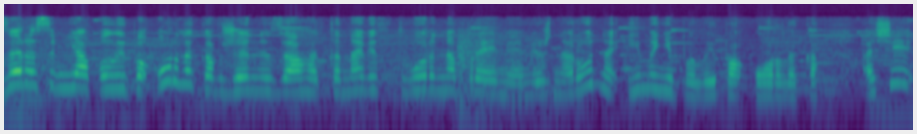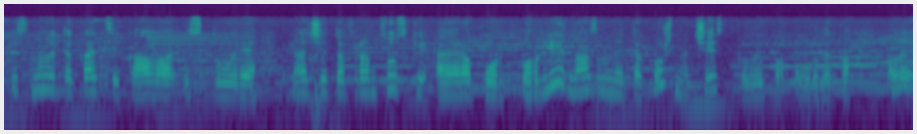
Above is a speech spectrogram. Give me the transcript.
Зараз ім'я Пилипа Орлика вже не загадка. Навіть створена премія міжнародна імені Пилипа Орлика. А ще існує така цікава історія, начебто французький аеропорт Орлі названий також на честь Пилипа Орлика. Але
